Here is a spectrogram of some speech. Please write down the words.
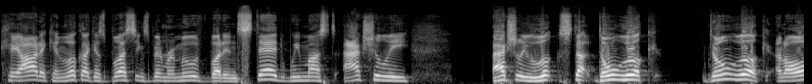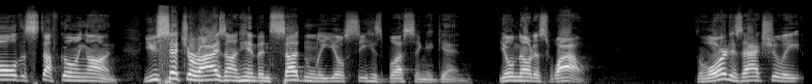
chaotic and look like his blessing's been removed, but instead we must actually actually look don't look don't look at all the stuff going on. You set your eyes on him, and suddenly you'll see his blessing again. You'll notice, wow, the Lord is actually,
